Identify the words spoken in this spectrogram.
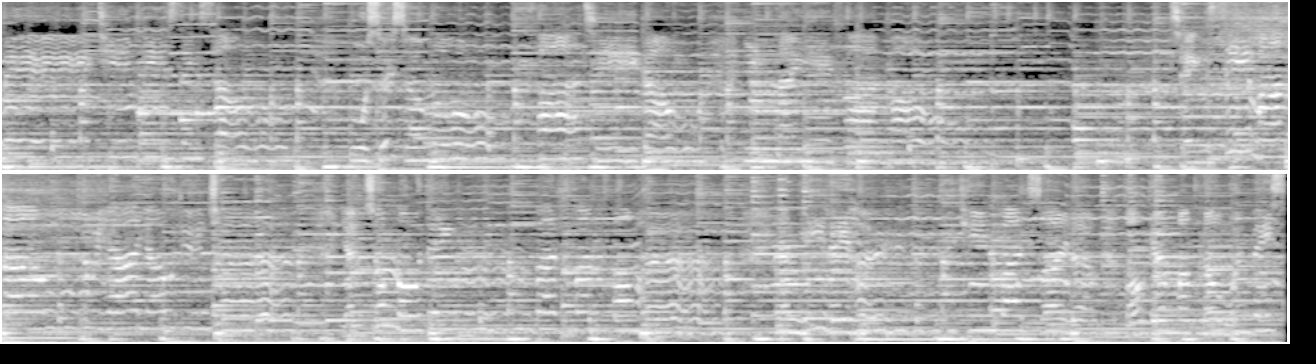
溺天边星宿。湖水上绿，花似旧， 人終無定，不分方向。人已離去，天不再亮，莫讓陌路满悲傷。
